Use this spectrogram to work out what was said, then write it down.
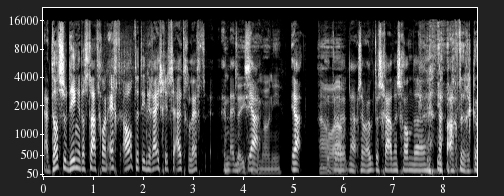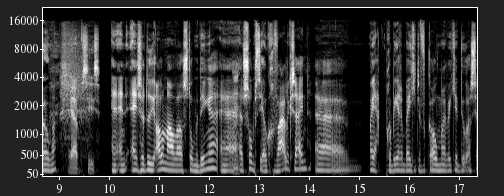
Nou, dat soort dingen, dat staat gewoon echt altijd in de reisgidsen uitgelegd. En, en ja, ja Oh, dat, wauw. eh, nou, zijn we ook door schade en schande achtergekomen. ja, precies. En, en, en zo doe je allemaal wel stomme dingen. Ja. en Soms die ook gevaarlijk zijn. Maar ja, probeer een beetje te voorkomen. Weet je, doe als,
